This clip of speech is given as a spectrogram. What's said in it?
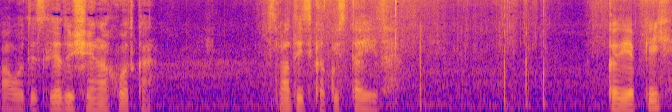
А вот и следующая находка. Смотрите, какой стоит. Крепкий.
